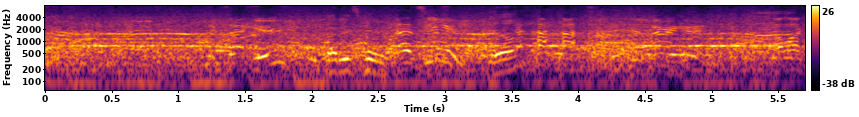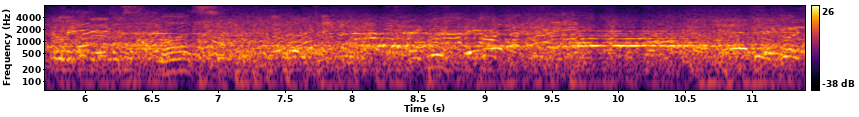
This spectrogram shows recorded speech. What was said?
Is that you? That is me. That's you. Yeah, Very good. I like the lift ends. nice. Very good. Yeah, very good.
